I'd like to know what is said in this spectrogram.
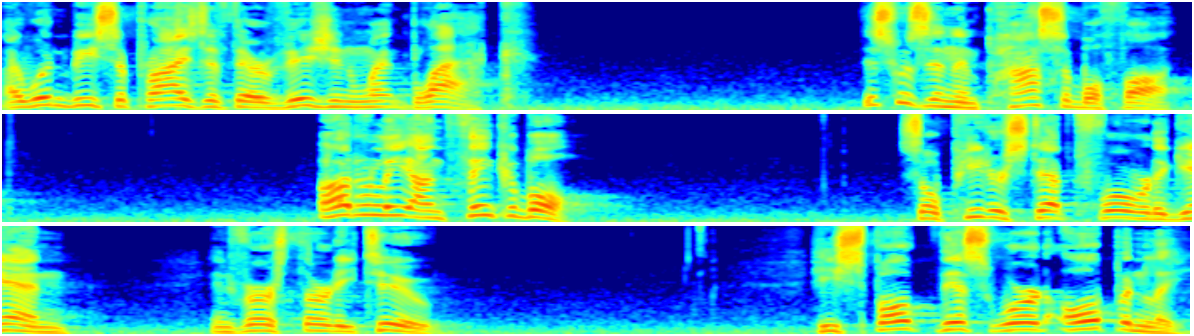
I wouldn't be surprised if their vision went black. This was an impossible thought, utterly unthinkable. So Peter stepped forward again in verse 32. He spoke this word openly.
